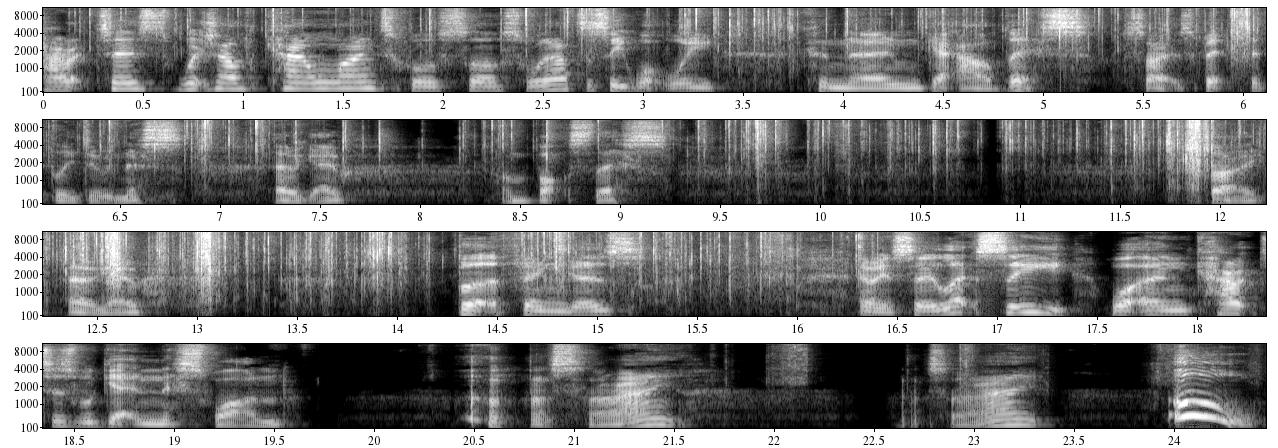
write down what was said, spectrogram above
characters, which I kind of liked also, so we'll have to see what we can um, get out of this. Sorry, it's a bit fiddly doing this. There we go. Unbox this. Sorry, there we go. Butterfingers. Anyway, so let's see what um, characters we get in this one. Oh, that's alright. That's alright. Oh!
